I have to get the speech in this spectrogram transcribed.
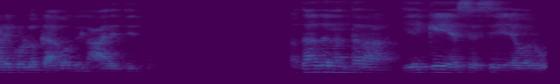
ಮಾಡಿಕೊಳ್ಳೋಕೆ ಆಗೋದಿಲ್ಲ, ಆ ರೀತಿ ಇತ್ತು. ಅದಾದ ನಂತರ A K S S C ಅವರು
